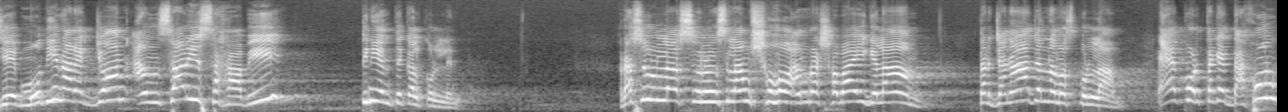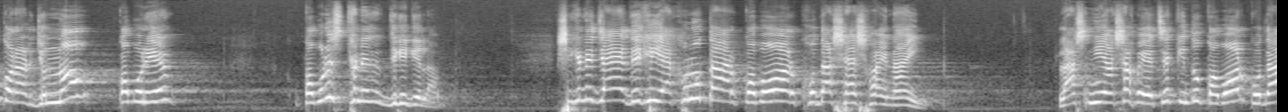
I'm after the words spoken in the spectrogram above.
যে মদিনার একজন আনসারি সাহাবি, তিনি এন্তেকাল করলেন। রাসুল্লাহ সাল্লাম সহ আমরা সবাই গেলাম, তার জানাজার নামাজ পড়লাম। এরপর তাকে দাফন করার জন্য কবরের কবরস্থানের দিকে গেলাম। সেখানে যায় দেখি এখনও তার কবর খোদা শেষ হয় নাই। লাশ নিয়ে আসা হয়েছে, কিন্তু কবর খোদা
